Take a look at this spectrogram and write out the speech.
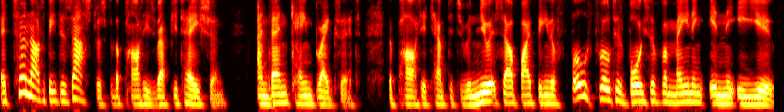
it turned out to be disastrous for the party's reputation. And then came Brexit. The party attempted to renew itself by being the full throated voice of remaining in the EU.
